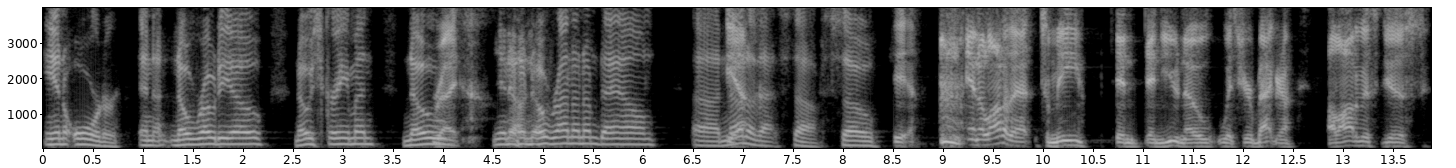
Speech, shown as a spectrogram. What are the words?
in order. And uh, no rodeo, no screaming, no Right. you know, no running them down, uh, none Yeah. of that stuff. So Yeah. and a lot of that to me, and and you know, with your background, a lot of it's just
